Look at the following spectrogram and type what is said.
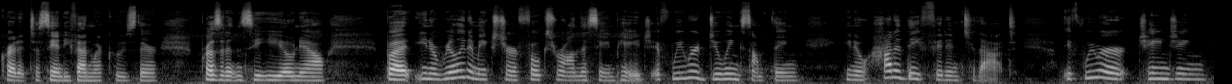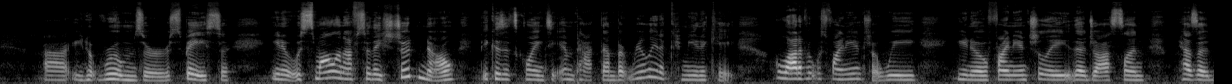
credit to Sandy Fenwick, who's their president and CEO now. But you know, really to make sure folks were on the same page. If we were doing something, you know, how did they fit into that? If we were changing, uh, you know, rooms or space, or you know, it was small enough so they should know because it's going to impact them. But really to communicate. A lot of it was financial. We, you know, financially, the Joslin has a,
